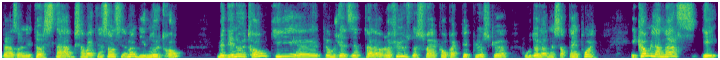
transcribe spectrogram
dans un état stable. Ça va être essentiellement des neutrons, mais des neutrons qui, euh, comme je l'ai dit tout à l'heure, refusent de se faire compacter plus qu'au-delà d'un certain point. Et comme la masse est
